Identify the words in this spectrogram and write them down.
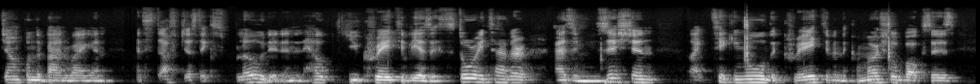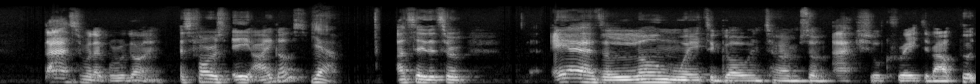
jump on the bandwagon, and stuff just exploded, and it helped you creatively as a storyteller, as a musician, like ticking all the creative and the commercial boxes. That's where like where we're going. As far as AI goes, Yeah. I'd say that sort of AI has a long way to go in terms of actual creative output,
